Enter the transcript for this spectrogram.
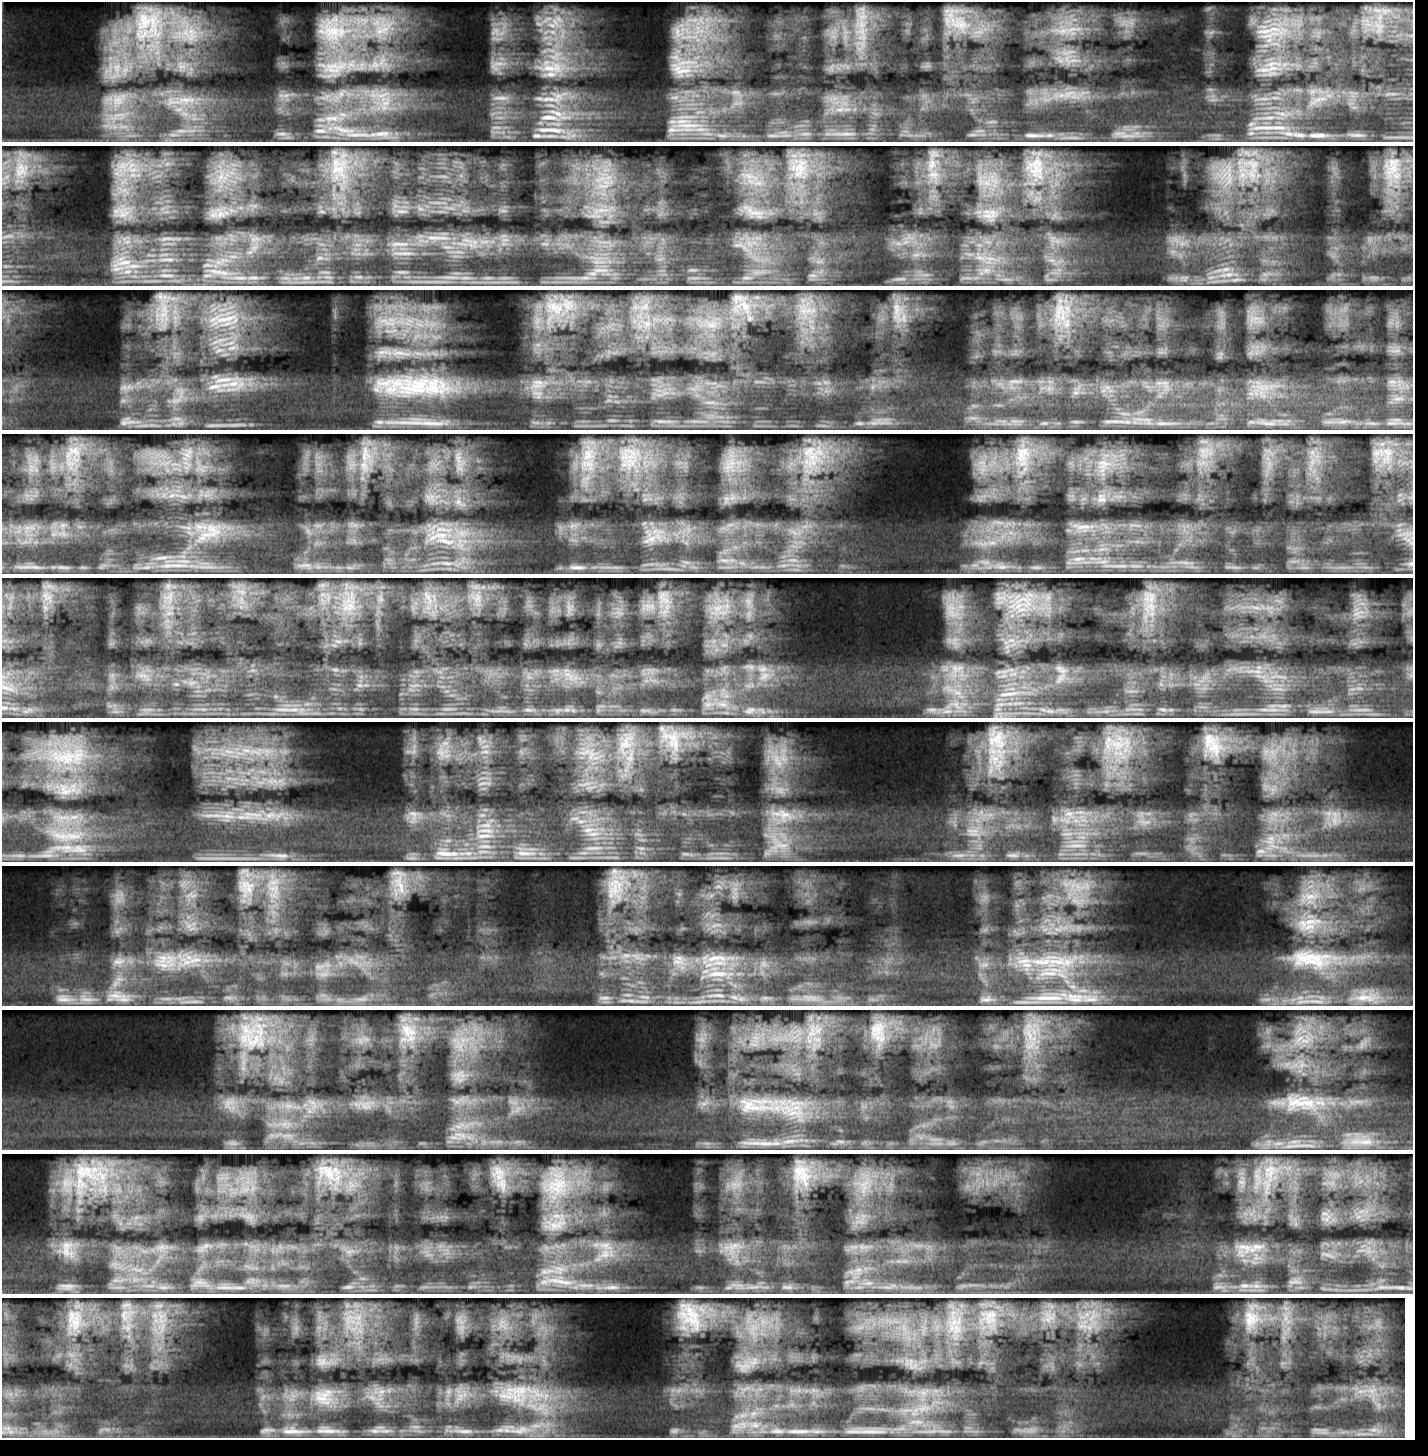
hacia el Padre tal cual. Padre, podemos ver esa conexión de Hijo y Padre. Y Jesús habla al Padre con una cercanía y una intimidad y una confianza y una esperanza hermosa de apreciar. Vemos aquí que Jesús le enseña a sus discípulos cuando les dice que oren, en Mateo podemos ver que les dice cuando oren, oren de esta manera y les enseña el Padre nuestro. ¿verdad? Dice, Padre nuestro que estás en los cielos. Aquí el Señor Jesús no usa esa expresión, sino que él directamente dice Padre, ¿verdad? Padre, con una cercanía, con una intimidad y, y con una confianza absoluta en acercarse a su Padre como cualquier hijo se acercaría a su Padre. Eso es lo primero que podemos ver. Yo aquí veo un hijo que sabe quién es su Padre y qué es lo que su Padre puede hacer. Un hijo que sabe cuál es la relación que tiene con su Padre y qué es lo que su Padre le puede dar. Porque le está pidiendo algunas cosas. Yo creo que él, si él no creyera que su Padre le puede dar esas cosas, no se las pediría.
